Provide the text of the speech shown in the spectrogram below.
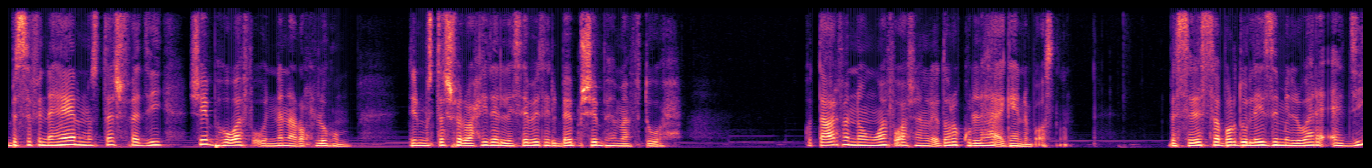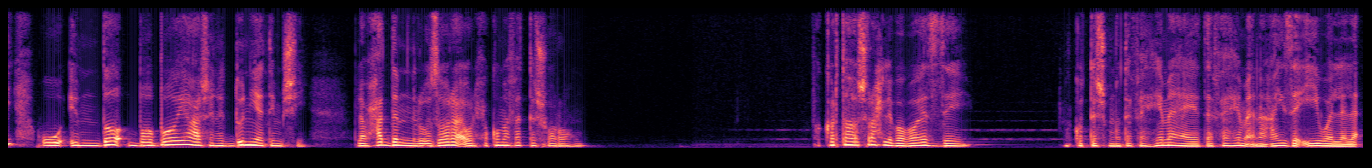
بس في النهاية المستشفى دي شبه وافقوا إن أنا أروح لهم. دي المستشفى الوحيدة اللي سابت الباب شبه مفتوح. كنت عارفة إنهم وافقوا عشان الإدارة كلها أجانب أصلا. بس لسه برضو لازم الورقة دي وإمضاء بابايا عشان الدنيا تمشي. لو حد من الوزارة أو الحكومة فتش وراهم. فكرت هشرح لبابايا إزاي. ما كنتش متفهمة هيتفهم أنا عايزة إيه ولا لأ.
